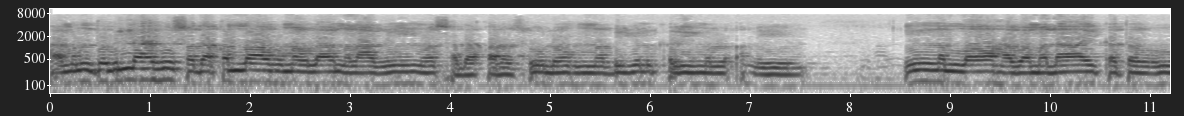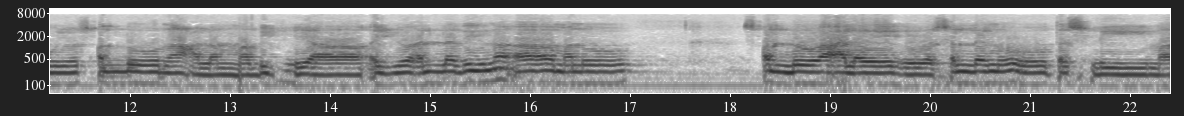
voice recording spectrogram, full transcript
آمنت بالله صدق الله مولانا العظيم وصدق رسوله النبي الكريم الأمين. إن الله وملائكته يصلون على النبي يا أيها الذين آمنوا صلوا عليه وسلموا تسليما.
